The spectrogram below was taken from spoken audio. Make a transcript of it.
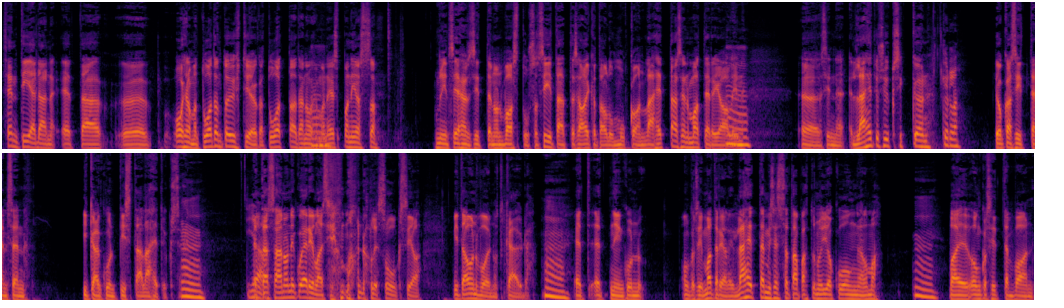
Sen tiedän, että ö, ohjelman tuotantoyhtiö, joka tuottaa tämän ohjelman Mm. Espanjassa, niin sehän sitten on vastuussa siitä, että se aikataulun mukaan lähettää sen materiaalin Mm. ö, sinne lähetysyksikköön, Kyllä. joka sitten sen ikään kuin pistää lähetykseen. Mm. Ja tässähän on niin kuin erilaisia mahdollisuuksia, mitä on voinut käydä. Mm. Et, et niin kuin, onko siinä materiaalin lähettämisessä tapahtunut joku ongelma Mm. vai onko sitten vaan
